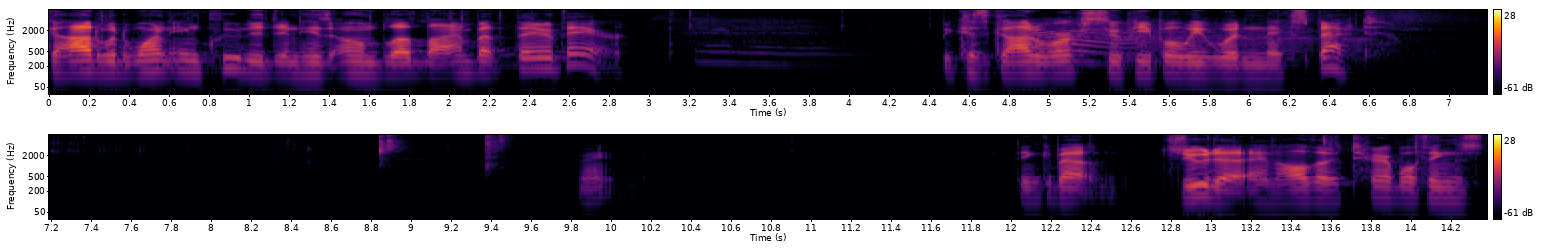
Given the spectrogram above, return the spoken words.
God would want included in his own bloodline, but they're there. Because God works through people we wouldn't expect. Right? Think about Judah and all the terrible things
